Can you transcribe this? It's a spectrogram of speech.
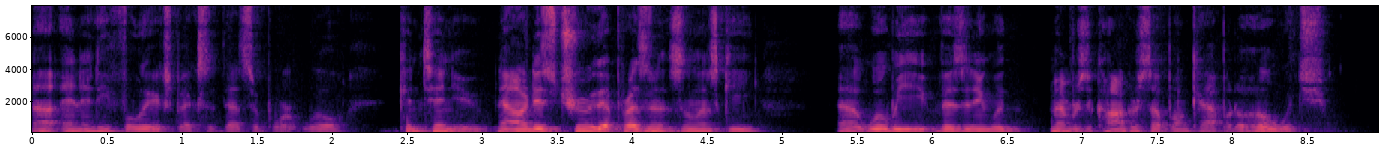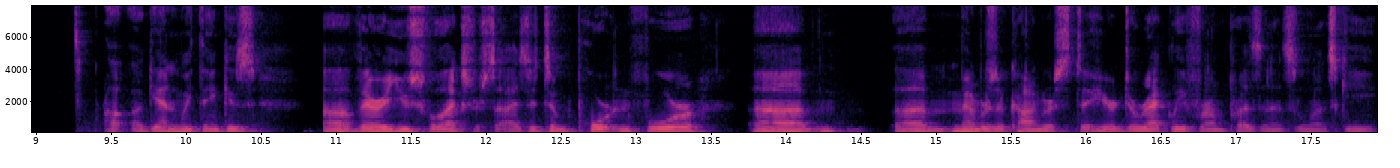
Uh, and that he fully expects that that support will continue. Now, it is true that President Zelensky uh, will be visiting with members of Congress up on Capitol Hill, which, uh, again, we think is a very useful exercise. It's important for uh, members of Congress to hear directly from President Zelensky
